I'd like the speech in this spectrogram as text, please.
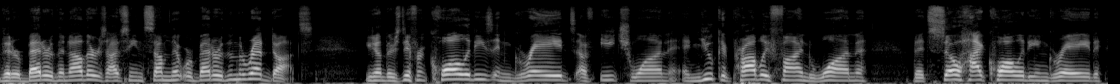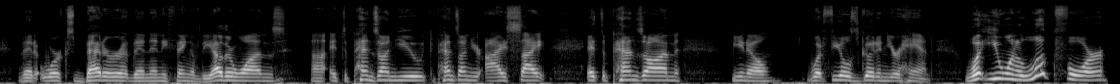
that are better than others. I've seen some that were better than the red dots. You know, there's different qualities and grades of each one, and you could probably find one that's so high quality and grade that it works better than anything of the other ones. Uh, it depends on you. It depends on your eyesight. It depends on, you know, what feels good in your hand. What you want to look for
